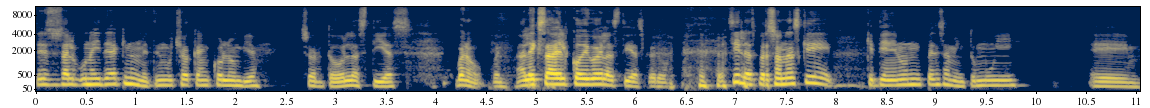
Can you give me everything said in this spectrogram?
Eso es alguna idea que nos meten mucho acá en Colombia, sobre todo las tías. Bueno, bueno, Alex sabe el código de las tías, pero sí, las personas que, tienen un pensamiento muy eh,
